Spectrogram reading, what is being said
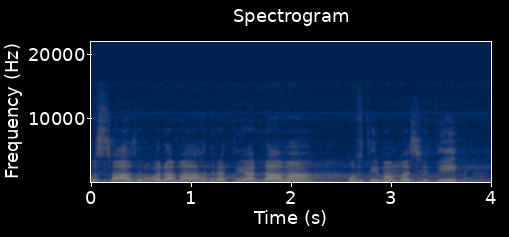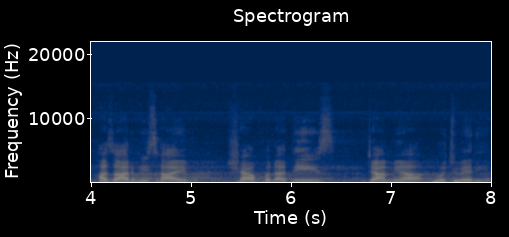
استاذ العلماء حضرت علامہ مفتی محمد صدیق ہزاروی صاحب، شیخ العدیز جامعہ بھجویریہ۔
